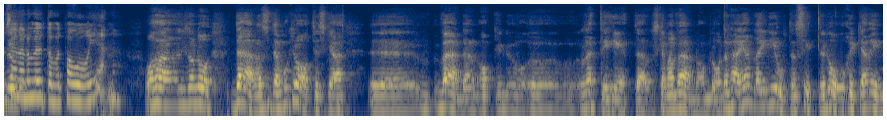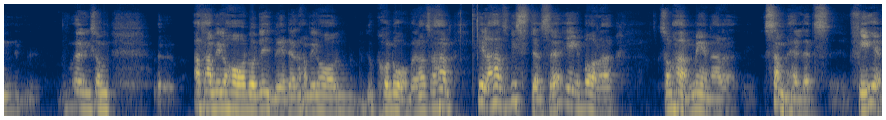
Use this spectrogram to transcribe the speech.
Och- sen är de ute om ett par år igen. Och här, liksom då, deras demokratiska eh, värden och eh, rättigheter ska man värna om då. Den här jävla idioten sitter då och skickar in eh, liksom, att han vill ha då glidmedel, han vill ha kondomer. Alltså han, hela hans vistelse är bara, som han menar, samhällets fel.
